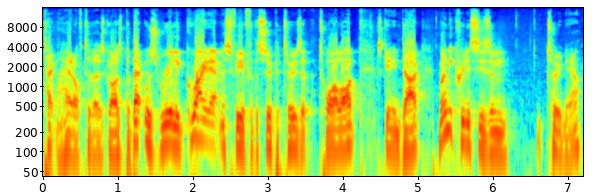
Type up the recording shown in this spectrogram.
take my hat off to those guys. But that was really great atmosphere for the Super Twos at the twilight. It's getting dark. My only criticism, two now,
